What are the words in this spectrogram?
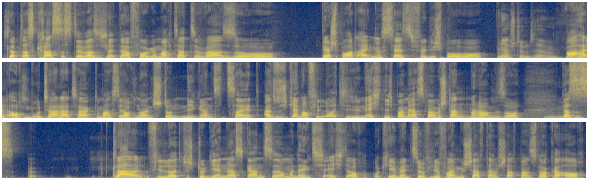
ich glaube das krasseste, was ich halt davor gemacht hatte, war so der Sporteignungstest für die Spoho. Ja, stimmt, ja. War halt auch ein brutaler Tag, du machst ja auch neun Stunden die ganze Zeit. Also ich kenne auch viele Leute, die den echt nicht beim ersten Mal bestanden haben. So, das ist äh, klar, viele Leute studieren das Ganze und man denkt sich echt auch, okay, wenn es so viele vor allem geschafft haben, schafft man es locker auch.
